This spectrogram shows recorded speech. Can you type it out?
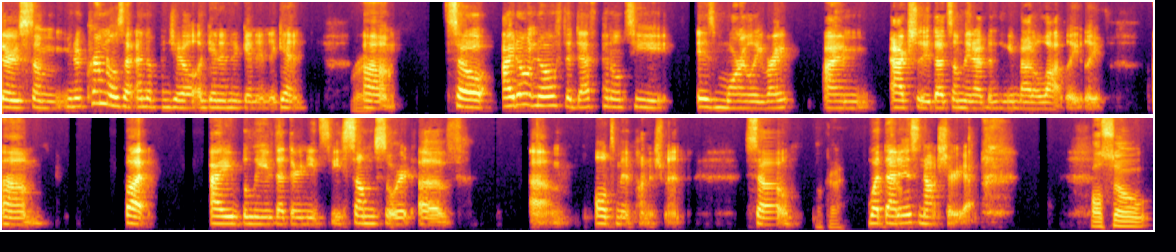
There's some you know criminals that end up in jail again and again and again. Right. Um, so I don't know if the death penalty is morally right. I'm actually that's something I've been thinking about a lot lately. Um, but I believe that there needs to be some sort of um, ultimate punishment. So, okay, what that is, not sure yet. Also,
